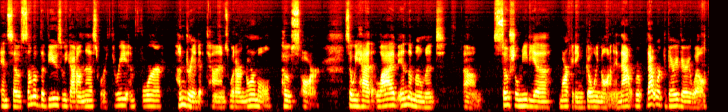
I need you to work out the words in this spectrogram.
And so some of the views we got on this were three and four hundred times what our normal posts are. So we had live in the moment um, social media marketing going on and that that worked very very well.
